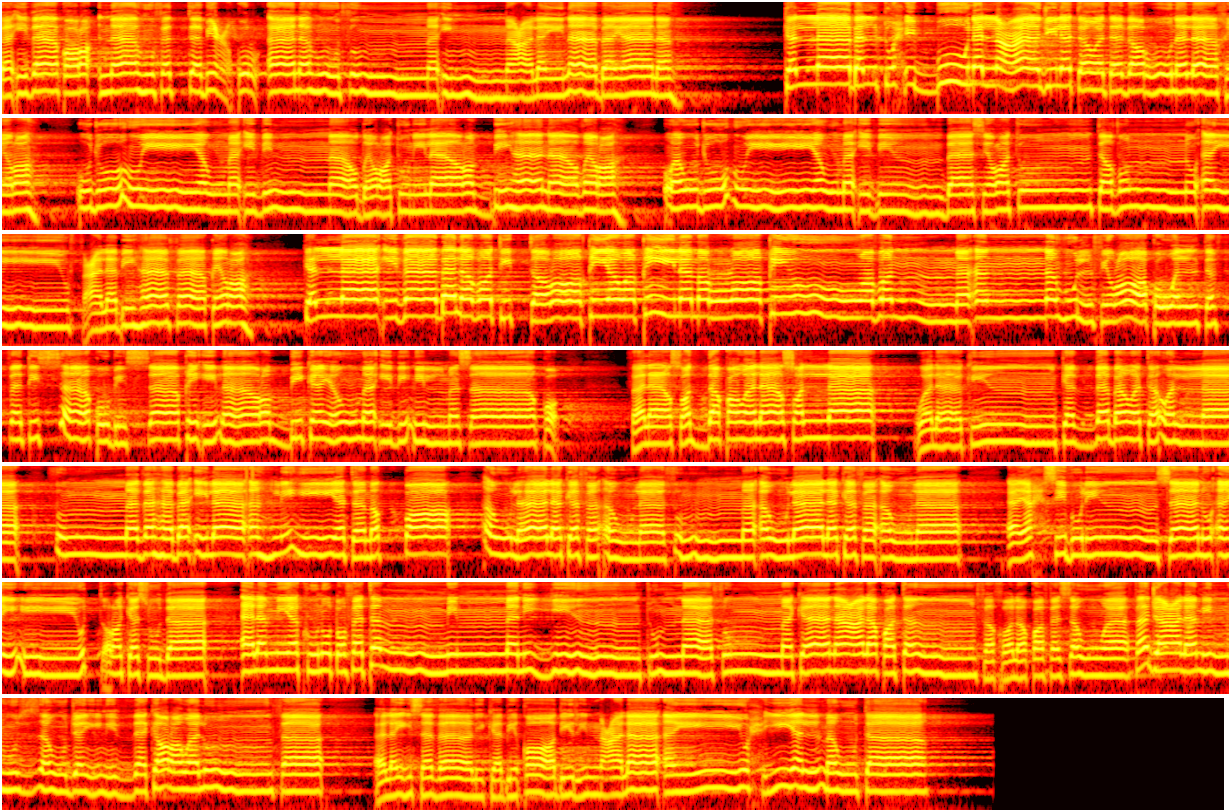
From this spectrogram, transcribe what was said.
فإذا قرأناه فاتبع قرآنه ثم إن علينا بيانه. كلا بل تحبون العاجلة وتذرون الآخرة. وجوه يومئذ ناظرة إلى ربها ناظرة. ووجوه يومئذ باسرة تظن أن يفعل بها فاقرة. كلا إذا بلغت التراقي وقيل من راق وظن أنه الفراق والتفت الساق بالساق إلى ربك يومئذ المساق. فلا صدق ولا صلى ولكن كذب وتولى ثم ذهب إلى أهله يتمطى أولى لك فأولى ثم أولى لك فأولى. أيحسب الإنسان أن يترك سدى؟ ألم يك نطفة من مني تمنى ثم كان علقة فخلق فسوى فجعل منه الزوجين الذكر والأنثى أليس ذلك بقادر على أن يحيي الموتى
